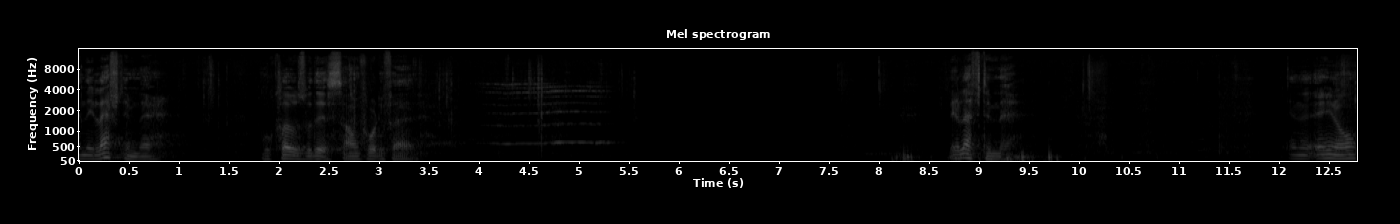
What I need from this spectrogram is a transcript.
And they left him there. We'll close with this Psalm 45. They left him there. And, uh, you know,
